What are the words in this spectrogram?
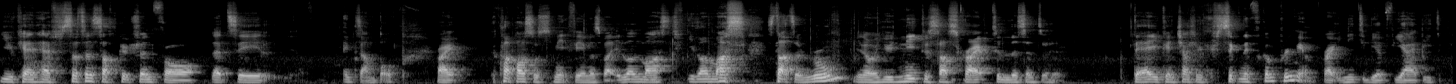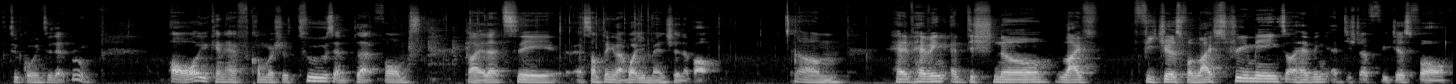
you can have certain subscription for let's say example right clubhouse was made famous by elon musk elon musk starts a room you know you need to subscribe to listen to him there you can charge a significant premium, right? You need to be a VIP to, to go into that room. Or you can have commercial tools and platforms, like let's say uh, something like what you mentioned about um, have having additional live features for live streamings or having additional features for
